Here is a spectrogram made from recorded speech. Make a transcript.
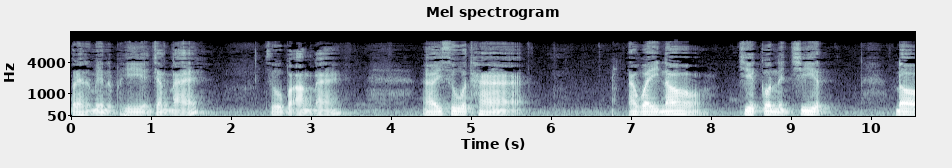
ព្រះរាមាភិអញ្ចឹងដែរសួរព្រះអង្គដែរហើយសួរថា អ្វីណោជាគុណជាតិដ៏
